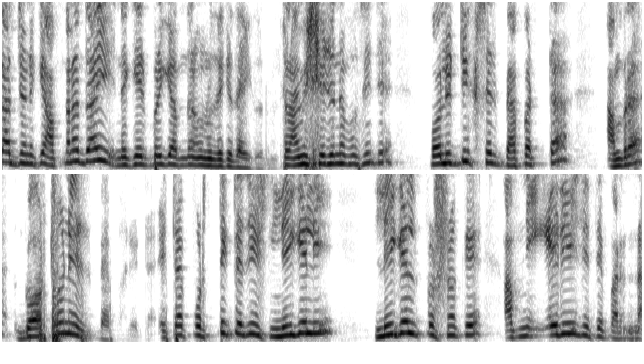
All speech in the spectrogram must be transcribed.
কার জন্য কি আপনারা দায়ী, নাকি এরপরে কি আপনারা অন্যদেরকে দায়ী করবেন? তাহলে আমি সেই জন্য বলছি যে পলিটিক্সের ব্যাপারটা আমরা গঠনের ব্যাপার এটা। এটা প্রত্যেকটা জিনিস লিগেলি লিগেল প্রশ্নকে আপনি এড়িয়ে যেতে পারেন না,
